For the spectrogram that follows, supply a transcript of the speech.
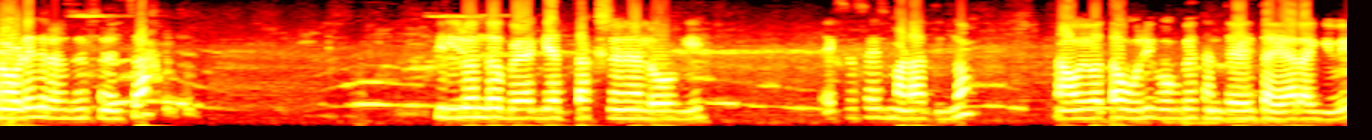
ನೋಡಿದ್ರಲ್ರಿ ಫ್ರೆಂಡ್ಸ ಇಲ್ಲೊಂದು ಬೆಳಗ್ಗೆ ಎದ್ದ ತಕ್ಷಣ ಅಲ್ಲಿ ಹೋಗಿ ಎಕ್ಸಸೈಸ್ ಮಾಡತ್ತಿದ್ನು ನಾವು ಇವತ್ತ ಊರಿಗೆ ಹೋಗ್ಬೇಕಂತ ಹೇಳಿ ತಯಾರಾಗಿವಿ.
